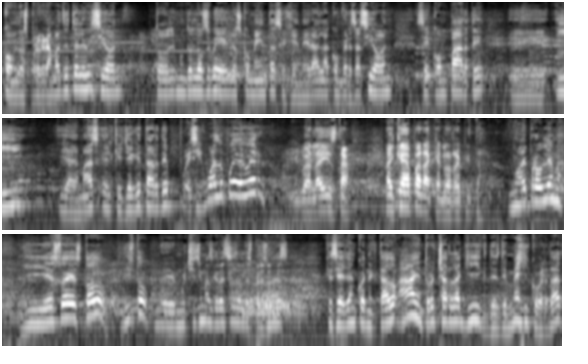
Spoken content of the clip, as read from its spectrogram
con los programas de televisión, todo el mundo los ve, los comenta, se genera la conversación, se comparte eh, y, y además el que llegue tarde, pues igual lo puede ver, Igual ahí está. Ahí queda para que lo repita. no hay problema. Y eso es todo, listo. Eh, muchísimas gracias a las personas que se hayan conectado. Ah, entró Charla Geek desde México, ¿verdad?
